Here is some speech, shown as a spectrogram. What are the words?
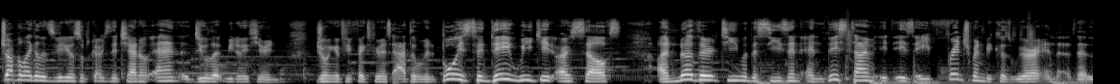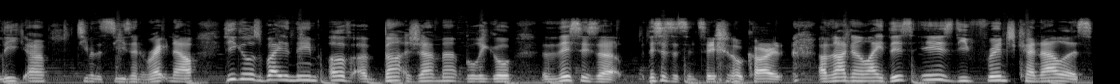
Drop a like on this video, subscribe to the channel, and do let me know if you're enjoying your FIFA experience at the moment. Boys, today we get ourselves another team of the season, and this time it is a Frenchman because we are in the league 1 team of the season right now. He goes by the name of Benjamin Bourigeaud. This is a this is a sensational card. I'm not gonna lie, this is the French Canales.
